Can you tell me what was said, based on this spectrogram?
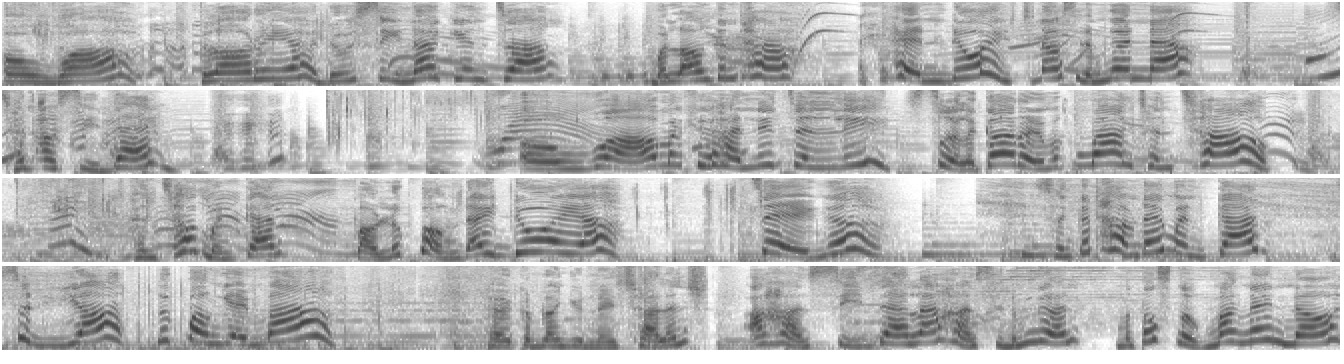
โอ้ว้าวกลอเรียดูสิน่ากินจัง มาลองกันเถอะ เห็นด้วย ฉันเอาสีน้ำเงินนะ ฉันเอาสีแดง โอ้ว้าวมันคือฮันนี่เจลลี่ สวยแล้วก็อร่อยมากๆ ฉันชอบ ฉันชอบเหมือนกัน เป่าลูกป่องได้ด้วยอะเจ๋งอะฉันก็ทำได้เหมือนกัน สุดยอดลูกป่องใหญ่มาก เธอกำลังอยู่ใน challenge อาหารสีแดงและอาหารสีน้ำเงิน มันต้องสนุกมากแน่นอน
